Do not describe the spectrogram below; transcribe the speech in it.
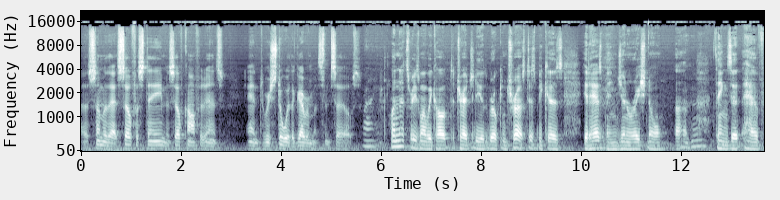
uh, some of that self-esteem and self-confidence and to restore the governments themselves. Right. Well, and that's the reason why we call it the tragedy of the broken trust, is because it has been generational uh, things that have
